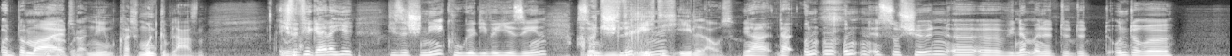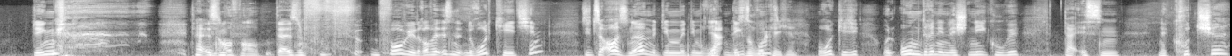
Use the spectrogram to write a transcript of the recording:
Und bemalt. Oder, nee, Quatsch, mundgeblasen. Ich finde viel geiler hier diese Schneekugel, die wir hier sehen. so Aber ein die sieht Schlitten. richtig edel aus. Ja, da unten, unten ist so schön, äh, äh, wie nennt man das, das, das untere Ding. da ist ein, Aufbau. Da ist ein, ein Vogel drauf. Was ist denn das? Ein Rotkehlchen? Sieht so aus, ne? Mit dem, mit dem roten Ja, ist ein. Rotkehlchen. Rotkehlchen. Und oben drin in der Schneekugel, da ist ein, eine Kutsche,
